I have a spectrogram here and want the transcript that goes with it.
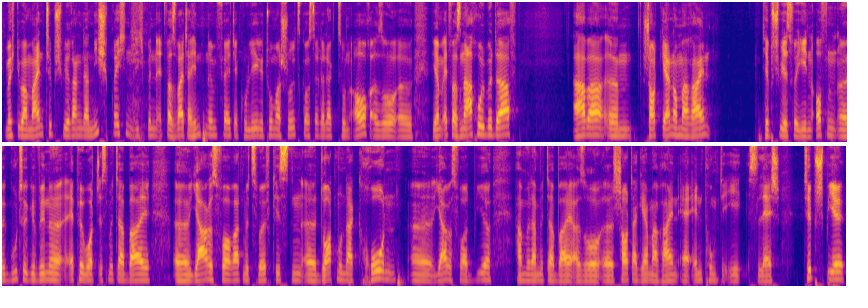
Ich möchte über meinen Tippspielrang da nicht sprechen. Ich bin etwas weiter hinten im Feld, der Kollege Thomas Schulzke aus der Redaktion auch. Also äh, wir haben etwas Nachholbedarf. Aber ähm, schaut gerne noch mal rein. Tippspiel ist für jeden offen, äh, gute Gewinne, Apple Watch ist mit dabei, äh, Jahresvorrat mit zwölf Kisten, äh, Dortmunder Kron, äh, Jahresvorrat Bier haben wir da mit dabei, also äh, schaut da gerne mal rein, rn.de slash Tippspiel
